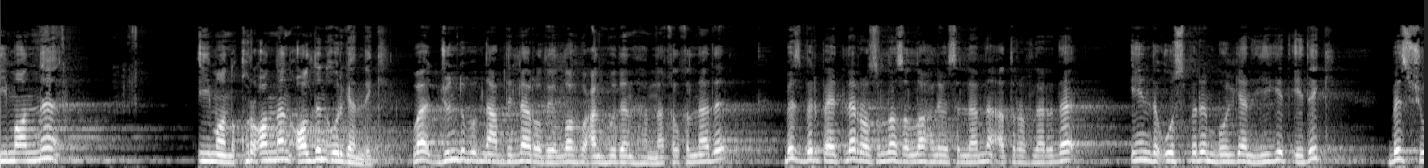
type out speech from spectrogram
iymonni iymonni qur'ondan oldin o'rgandik. Va jundub ibn abdulloh roziyallohu anhudan ham naql qilinadi. Biz bir paytlar rasululloh sollallohu alayhi vasallamni atroflarida endi o'spirin bo'lgan yigit edik. Biz shu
